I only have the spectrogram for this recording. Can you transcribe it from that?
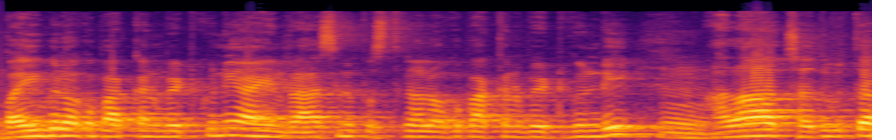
బైబిల్ ఒక పక్కన పెట్టుకుని ఆయన రాసిన పుస్తకాలు ఒక పక్కన పెట్టుకుని అలా చదువుతా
